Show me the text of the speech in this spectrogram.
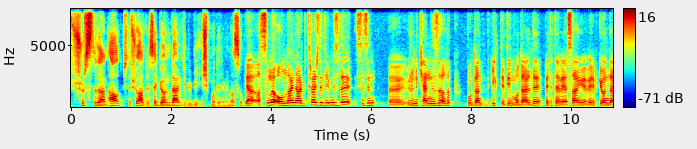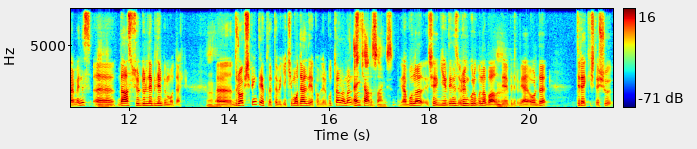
şu siteden al işte şu adrese gönder gibi bir iş modeli mi? Nasıl? Ya aslında online arbitraj dediğimizde sizin e, ürünü kendinize alıp buradan ilk dediğim modelde PTT veya Sanyo'ya verip göndermeniz e, daha sürdürülebilir bir model. E, dropshipping de yapılır tabii ki. iki model de yapabilir. Bu tamamen En karlısı hangisi? ya buna şey girdiğiniz ürün grubuna bağlı diyebilirim. Yani orada direkt işte şu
